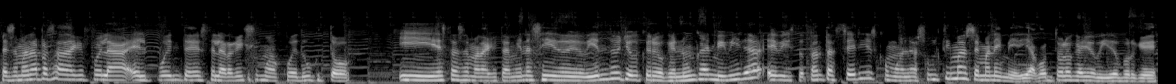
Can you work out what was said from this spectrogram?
la semana pasada que fue la, el puente este larguísimo acueducto y esta semana que también ha seguido lloviendo, yo creo que nunca en mi vida he visto tantas series como en las últimas semana y media, con todo lo que ha llovido, porque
